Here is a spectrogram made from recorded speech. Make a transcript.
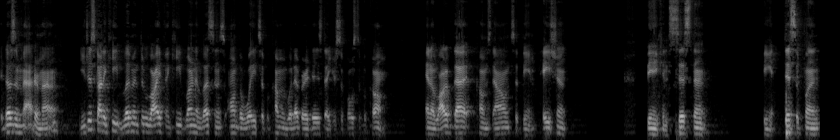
it doesn't matter, man. You just got to keep living through life and keep learning lessons on the way to becoming whatever it is that you're supposed to become. And a lot of that comes down to being patient, being consistent, being disciplined,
